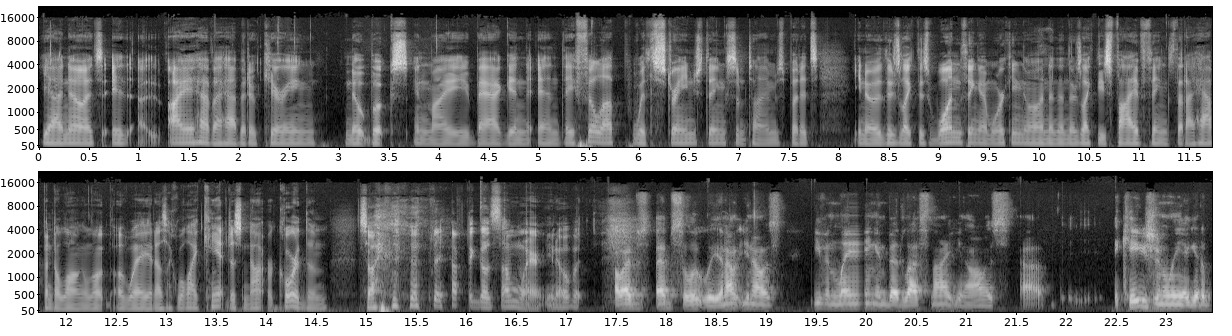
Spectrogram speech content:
Yeah, no, it's it. I have a habit of carrying notebooks in my bag and and they fill up with strange things sometimes but it's you know there's like this one thing i'm working on and then there's like these five things that i happened along the way and i was like well i can't just not record them so I, they have to go somewhere you know but oh absolutely and i you know i was even laying in bed last night you know i was uh, occasionally i get a,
